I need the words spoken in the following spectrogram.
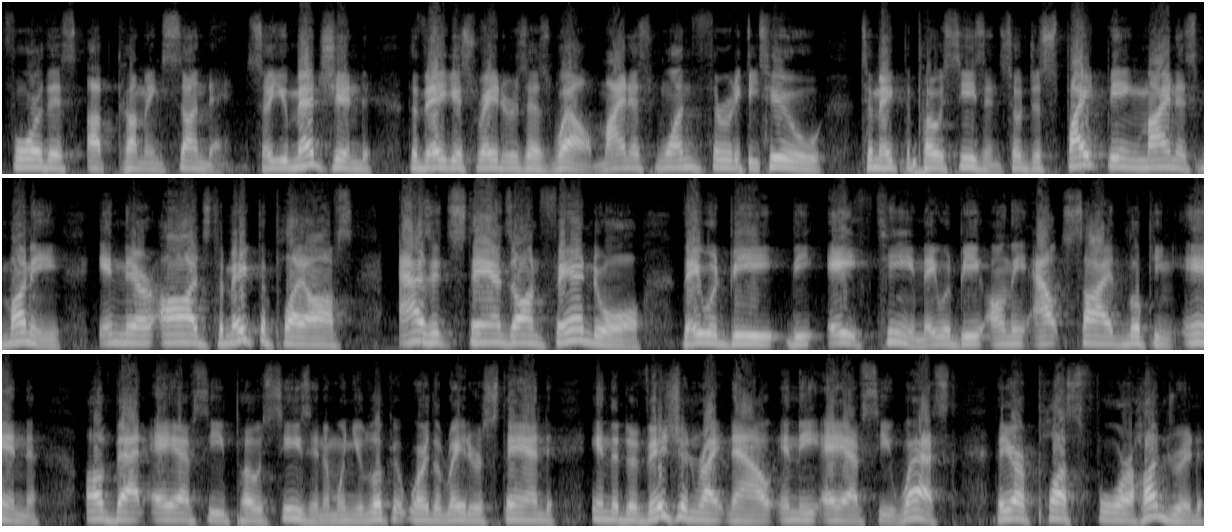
for this upcoming Sunday. So you mentioned the Vegas Raiders as well, minus 132 to make the postseason. So despite being minus money in their odds to make the playoffs, as it stands on FanDuel, they would be the eighth team. They would be on the outside looking in of that AFC postseason. And when you look at where the Raiders stand in the division right now in the AFC West, they are plus 400.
